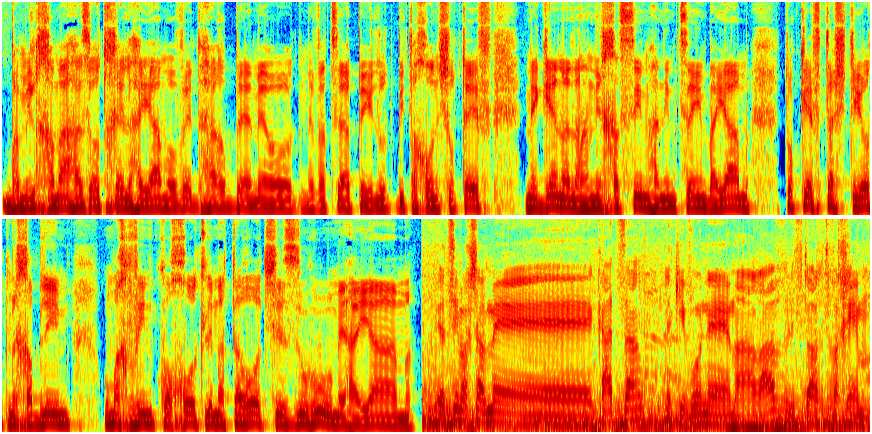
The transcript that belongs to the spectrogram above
במלחמה הזאת חיל הים עובד הרבה מאוד, מבצע פעילות ביטחון שוטף, מגן על הנכסים הנמצאים בים, תוקף תשתיות מחבלים ומכווין כוחות למטרות שזוהו מהים. יוצאים עכשיו מקצא לכיוון אה, מערב, לפתוח טווחים,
